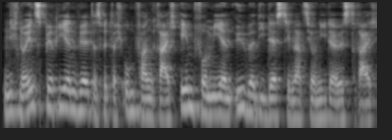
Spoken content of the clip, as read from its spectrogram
nicht nur inspirieren wird, es wird euch umfangreich informieren über die Destination Niederösterreich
